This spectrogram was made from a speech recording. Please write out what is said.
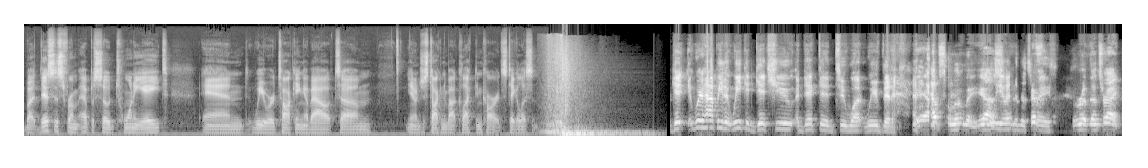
But this is from episode 28 and we were talking about, um, you know, just talking about collecting cards. Take a listen. Get, we're happy that we could get you addicted to what we've been. yeah, absolutely. Yes. Pull you into the space. That's right.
